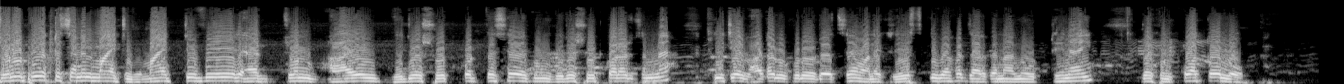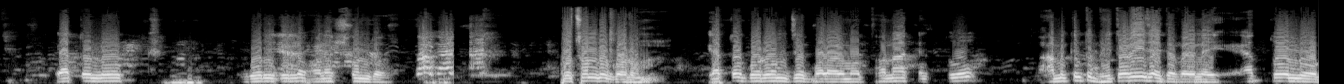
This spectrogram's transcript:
জনপ্রিয় একটা চ্যানেল মাই টিভি। মাই টিভির একজন ভাই ভিডিও শুট করতেছে এবং ভিডিও শুট করার জন্য ইটের ভাটার উপরে উঠেছে অনেক রিস্কি ব্যাপার, যার কারণে আমি উঠি নাই। দেখুন কত লোক, এত লোক গরুগুলো অনেক সুন্দর। প্রচণ্ড গরম। এত গরম যে বলার মতো না, কিন্তু আমি কিন্তু ভিতরেই যাইতে পারি নাই। এত লোক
